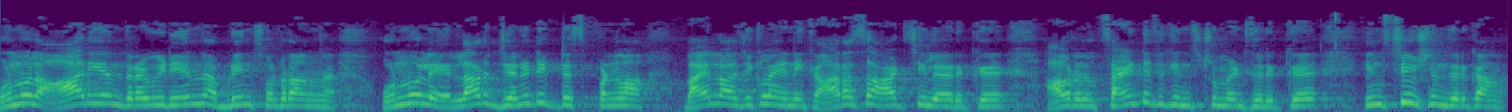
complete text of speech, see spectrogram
ஒன்றும் இல்லை ஆரியன் திராவிடியன் அப்படின்னு சொல்கிறாங்க ஒன்றும் இல்லை எல்லாரும் ஜெனடிக் டெஸ்ட் பண்ணலாம். பயாலஜிக்கலாக இன்னைக்கு அரசு ஆட்சியில் இருக்குது அவர்கள் சயின்டிஃபிக் இன்ஸ்ட்ருமெண்ட்ஸ் இருக்குது இன்ஸ்டியூஷன்ஸ் இருக்காங்க.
